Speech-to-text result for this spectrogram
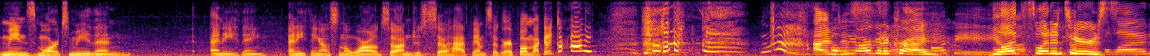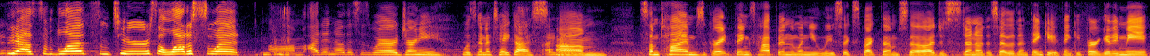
means more to me than anything, anything else in the world. So I'm just so happy. I'm so grateful. I'm not gonna cry. I'm But we are gonna cry. happy. Blood, Yeah. sweat, and We got some tears. blood. Yeah, some blood, some tears, a lot of sweat. Um, I didn't know this is where our journey was going to take us. I know. Um, sometimes great things happen when you least expect them. So I just don't know what to say other than thank you. Thank you for giving me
